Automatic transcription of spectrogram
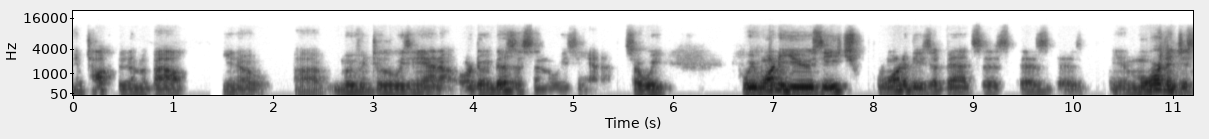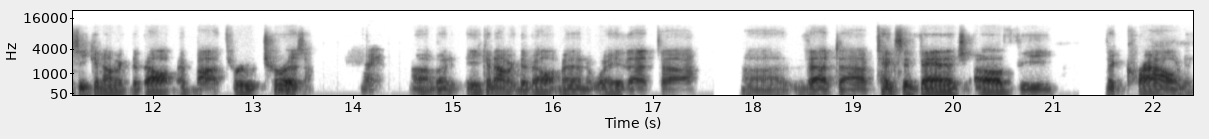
and talk to them about, you know, uh, moving to Louisiana or doing business in Louisiana? So we we want to use each one of these events as, as, as you know, more than just economic development by through tourism. Right. Uh, but economic development in a way that uh, uh, that uh, takes advantage of the the crowd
